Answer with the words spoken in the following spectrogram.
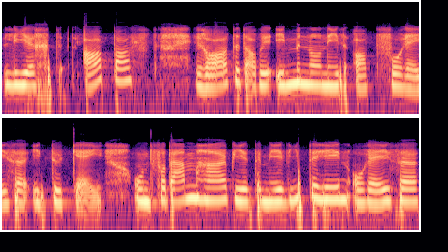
leicht angepasst, ratet aber immer noch nicht ab von Reisen in die Türkei. Und von dem her bieten wir weiterhin auch Reisen,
